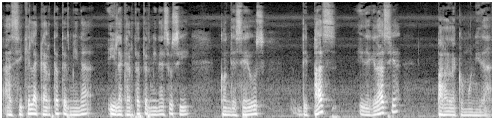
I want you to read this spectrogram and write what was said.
Así que la carta termina, y la carta termina, eso sí, con deseos de paz y de gracia para la comunidad.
